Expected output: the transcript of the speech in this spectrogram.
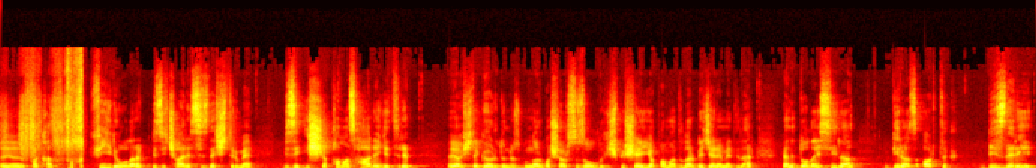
E, fakat fiili olarak bizi çaresizleştirme, bizi iş yapamaz hale getirip ya işte gördünüz bunlar başarısız oldu, hiçbir şey yapamadılar, beceremediler. Yani dolayısıyla biraz artık bizleri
